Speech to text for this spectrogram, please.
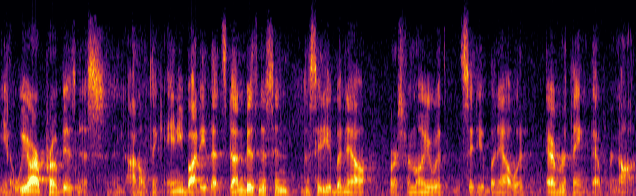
you know, we are pro-business, and I don't think anybody that's done business in the city of Bunnell or is familiar with the city of Bunnell would ever think that we're not.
